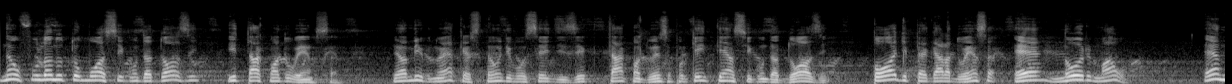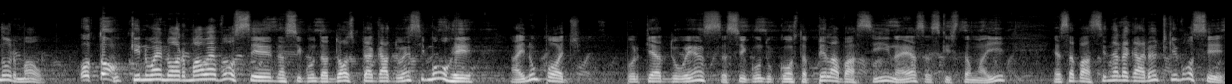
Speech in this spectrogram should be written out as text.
Não, fulano tomou a segunda dose e está com a doença. Meu amigo, não é questão de você dizer que está com a doença, porque quem tem a segunda dose pode pegar a doença, é normal. É normal. Ô, Tom. O que não é normal é você, na segunda dose, pegar a doença e morrer. Aí não pode. Porque a doença, segundo consta pela vacina, essas que estão aí, essa vacina ela garante que você,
